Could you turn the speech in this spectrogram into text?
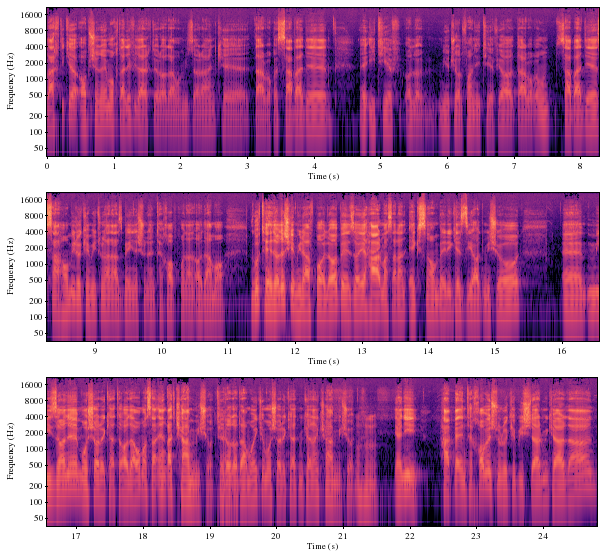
وقتی که option های مختلفی در اختیار آدما می‌ذارن که در واقع سبد ETF حالا mutual fund ETF یا در واقع اون سبد سهامی رو که می‌تونن از بینشون انتخاب کنن آدما می‌گفت تعدادش که می‌رفت بالا به ازای هر مثلا X number ی که زیاد می‌شد میزان مشارکت آدما مثلا انقدر کم می‌شد. تعداد آدمایی که مشارکت می‌کردن کم می‌شد. یعنی حق انتخابشون رو که بیشتر می‌کردن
